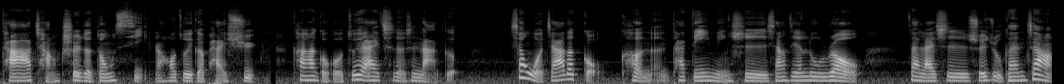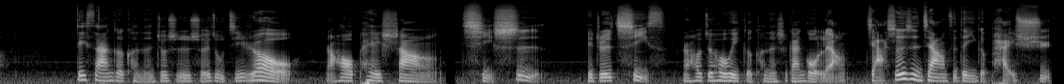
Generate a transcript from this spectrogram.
它常吃的东西，然后做一个排序，看看狗狗最爱吃的是哪个。像我家的狗，可能它第一名是香煎鹿肉，再来是水煮肝脏，第三个可能就是水煮鸡肉，然后配上起士，也就是 cheese，然后最后一个可能是干狗粮。假设是这样子的一个排序，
